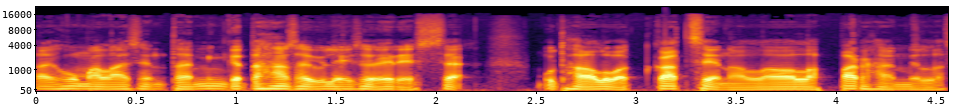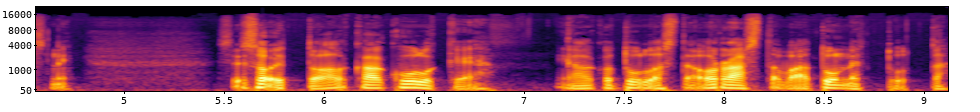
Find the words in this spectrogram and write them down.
tai humalaisen tai minkä tahansa yleisö edessä, mutta haluat katseen alla olla parhaimmillaan, niin se soitto alkaa kulkea ja alkoi tulla sitä orastavaa tunnettuutta.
